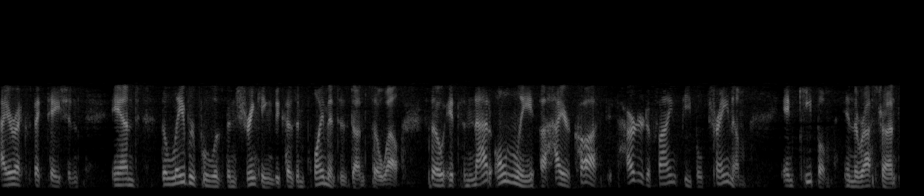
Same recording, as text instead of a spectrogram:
higher expectations, and the labor pool has been shrinking because employment has done so well. So it's not only a higher cost, it's harder to find people, train them, and keep them in the restaurants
